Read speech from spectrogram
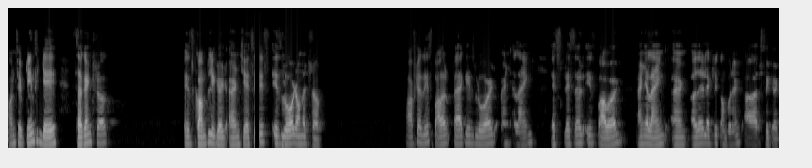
On 15th day, second truck is completed and chassis is lowered on the truck. After this power pack is lowered and aligned, expressor is powered and aligned and other electric components are fitted.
